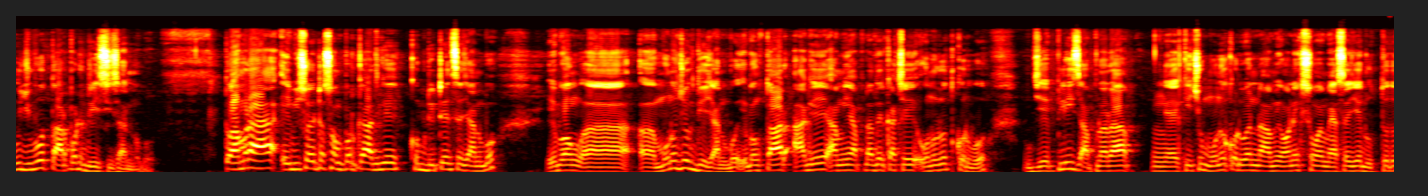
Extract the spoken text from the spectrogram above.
বুঝব, তারপরে ডিসিশান নেব। তো আমরা এই বিষয়টা সম্পর্কে আজকে খুব ডিটেলসে জানব এবং মনোযোগ দিয়ে জানব এবং তার আগে আমি আপনাদের কাছে অনুরোধ করব যে প্লিজ আপনারা কিছু মনে করবেন না। আমি অনেক সময় মেসেজের উত্তর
